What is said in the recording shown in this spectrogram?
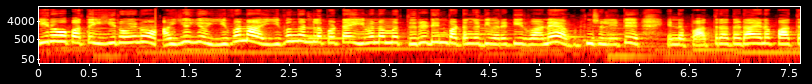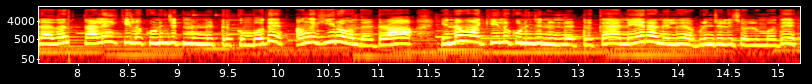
ஹீரோவை பார்த்த ஹீரோயினும் ஐயோ இவனா? இவன் கண்ணில் பட்டா இவன் நம்ம திருடின்னு பட்டம் கட்டி விரட்டிடுவானே அப்படின்னு சொல்லிட்டு என்னை பாத்திராதடா என்னை பாத்திராதன் தலையை கீழே குனிஞ்சிட்டு நின்றுட்டு இருக்கும்போது அங்கே ஹீரோ வந்துடுறா. என்னம்மா கீழே குனிஞ்சு நின்றுட்டு இருக்க நேரா நெல் அப்படின்னு சொல்லி சொல்லும்போது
